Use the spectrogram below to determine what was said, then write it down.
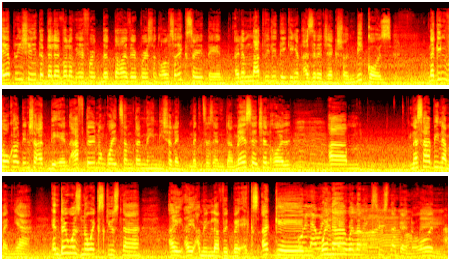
I appreciated the level of effort that the other person also exerted and I'm not really taking it as rejection because naging vocal din siya at the end after nung quite some time na hindi siya nag nagsasend ng message and all um nasabi naman niya and there was no excuse na I, I I'm in love with my ex again Wala, walang wala ganon. walang excuse na ganon okay.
